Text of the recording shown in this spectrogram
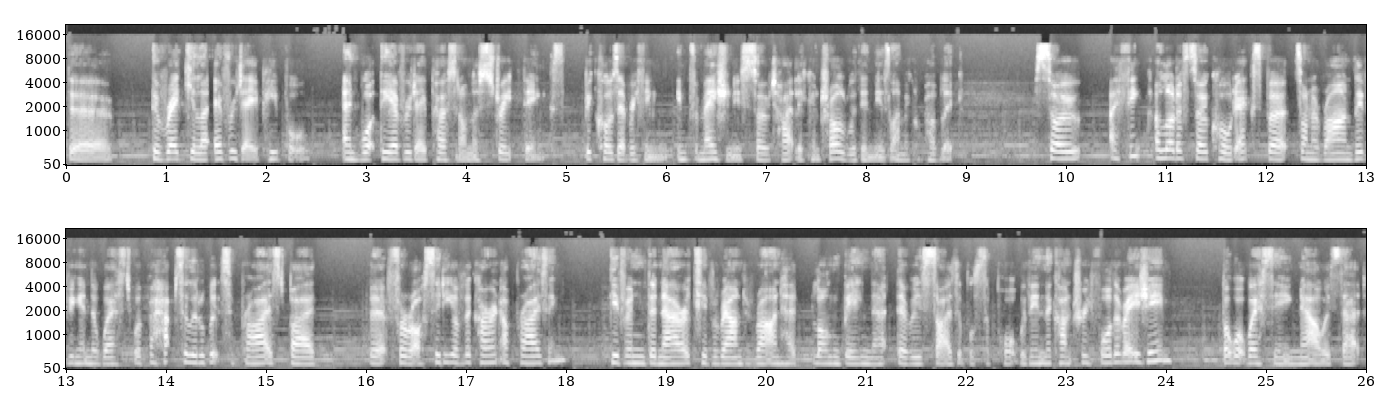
the the regular everyday people and what the everyday person on the street thinks because everything information is so tightly controlled within the Islamic Republic. So I think a lot of so-called experts on Iran living in the West were perhaps a little bit surprised by the ferocity of the current uprising given the narrative around Iran had long been that there is sizable support within the country for the regime. But what we're seeing now is that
